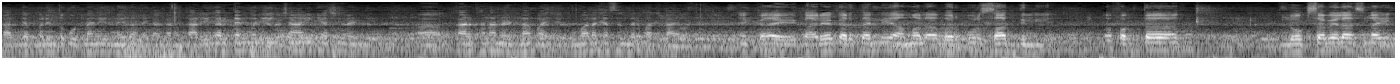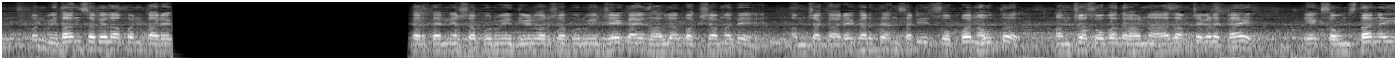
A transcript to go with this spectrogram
का? अद्यापर्यंत कुठला निर्णय झालाय का? कारण कार्यकर्त्यांमध्ये इच्छा आहे की अशी लढ कारखाना लढला पाहिजे. तुम्हाला त्या संदर्भात काय वाटतं? काय कार्यकर्त्यांनी आम्हाला भरपूर साथ दिली आहे. फक्त लोकसभेलाच नाही पण विधानसभेला पण कार्य त्यांनी वर्षापूर्वी दीड वर्षापूर्वी जे काय झालं पक्षामध्ये आमच्या कार्यकर्त्यांसाठी सोपं नव्हतं आमच्यासोबत राहणं. आज आमच्याकडे काय? एक संस्था नाही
